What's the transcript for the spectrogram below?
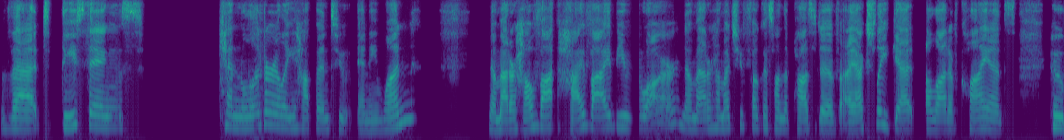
that these things can literally happen to anyone no matter how vi- high vibe you are, no matter how much you focus on the positive. I actually get a lot of clients who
